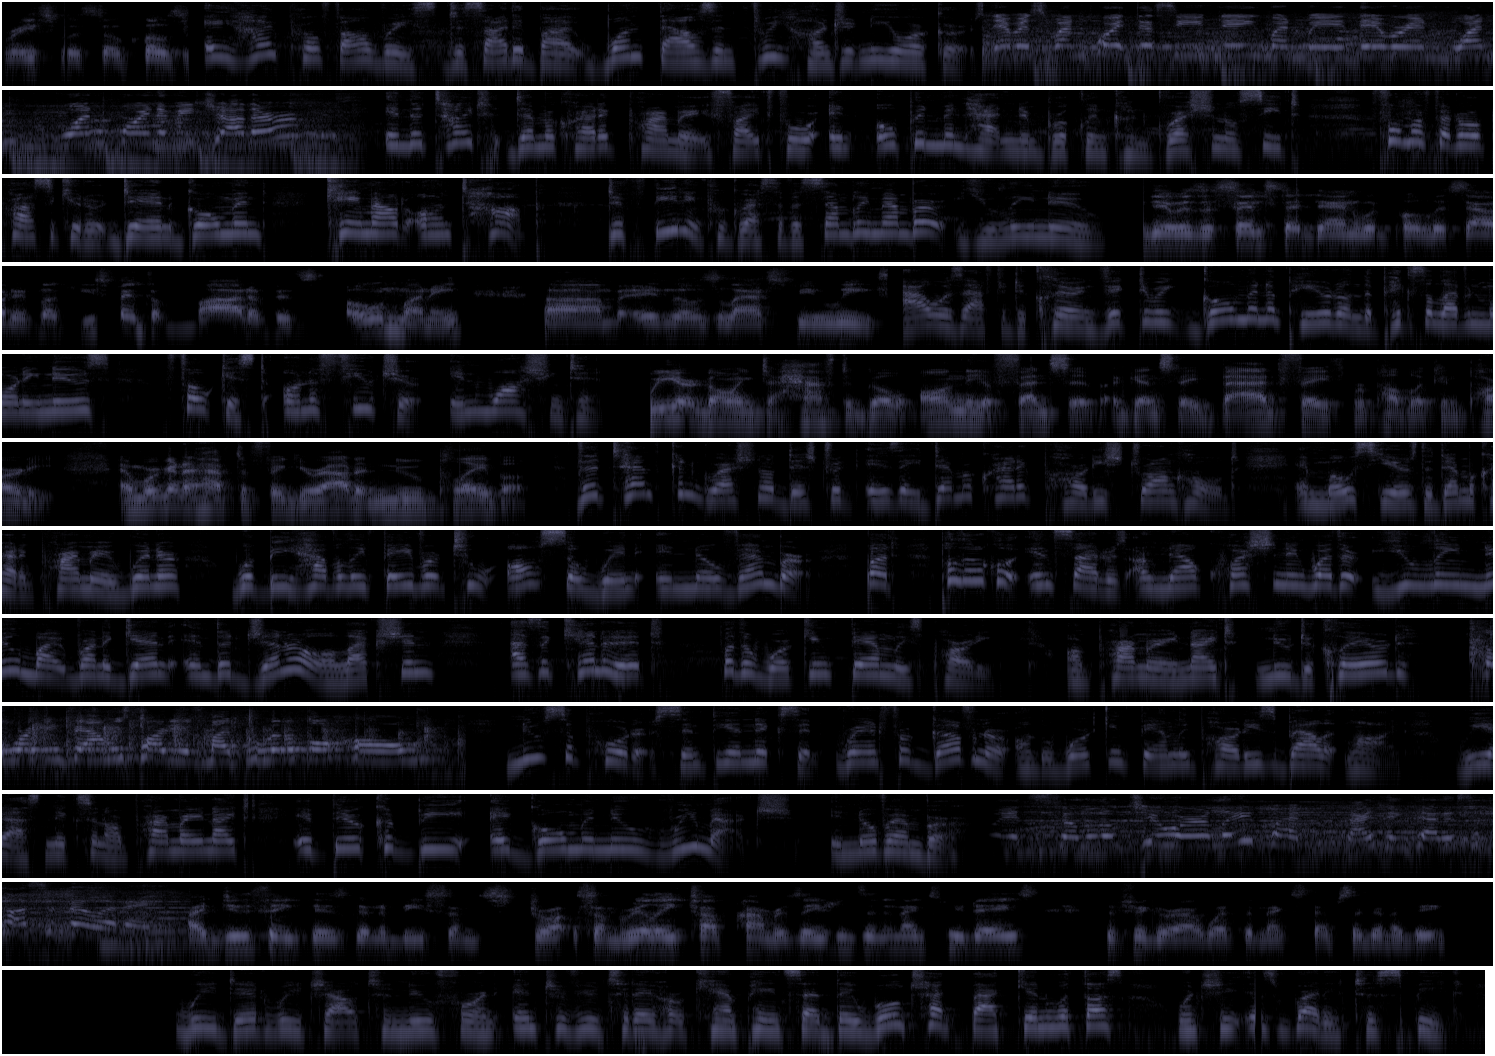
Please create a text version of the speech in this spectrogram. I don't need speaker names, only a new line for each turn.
race was so close.
A high profile race decided by 1,300 New Yorkers.
There was one point this evening when we they were in one one point of each other.
In the tight Democratic primary fight for an open Manhattan and Brooklyn congressional seat, former federal prosecutor Dan Goldman came out on top, defeating progressive assembly member Yuh-Line Niou.
There was a sense that Dan would pull this out. And look, he spent a lot of his own money um, in those last few weeks.
Hours after declaring victory, Goldman appeared on the Pix 11 Morning News, focused on a future in Washington.
We are going to have to go on the offensive against a bad faith Republican Party, and we're going to have to figure out a new playbook.
The 10th congressional district is a Democratic Party stronghold. In most years, the Democratic primary winner would be heavily favored to also win in November. But political insiders are now questioning whether Yuh-Line Niou might run again in the general election as a candidate for the Working Families Party. On primary night, Niou declared,
the Working Families Party is my political home.
Niou supporter Cynthia Nixon ran for governor on the Working Family Party's ballot line. We asked Nixon on primary night if there could be a Goldman Niou rematch in November.
It's a little too early, but I think that is a possibility.
I do think there's going to be some some really tough conversations in the next few days to figure out what the next steps are going to be.
We did reach out to Niou for an interview today. Her campaign said they will check back in with us when she is ready to speak.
